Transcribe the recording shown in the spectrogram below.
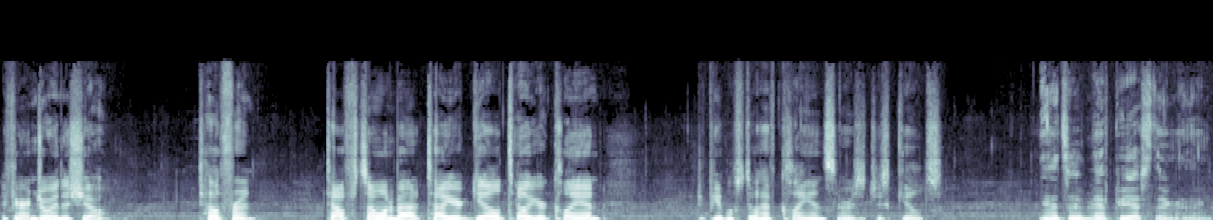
if you're enjoying the show, tell a friend, tell someone about it. Tell your guild, tell your clan. Do people still have clans, or is it just guilds? Yeah, it's an FPS thing, I think.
